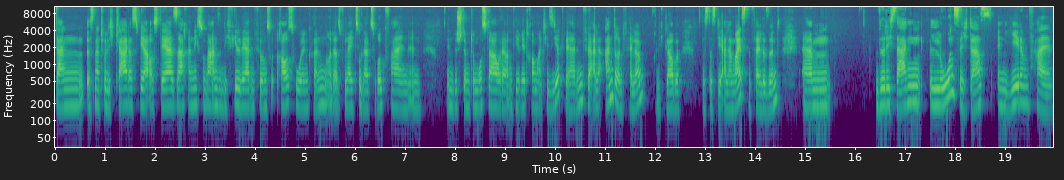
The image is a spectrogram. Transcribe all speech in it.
dann ist natürlich klar, dass wir aus der Sache nicht so wahnsinnig viel werden für uns rausholen können oder vielleicht sogar zurückfallen in, in bestimmte Muster oder irgendwie retraumatisiert werden für alle anderen Fälle. Und ich glaube, dass das die allermeisten Fälle sind. Würde ich sagen, lohnt sich das in jedem Fall.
